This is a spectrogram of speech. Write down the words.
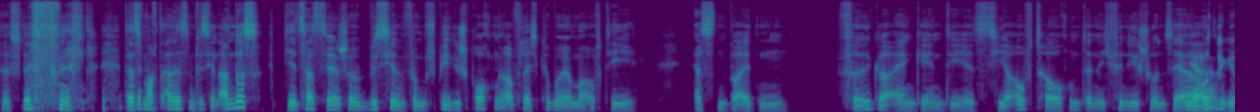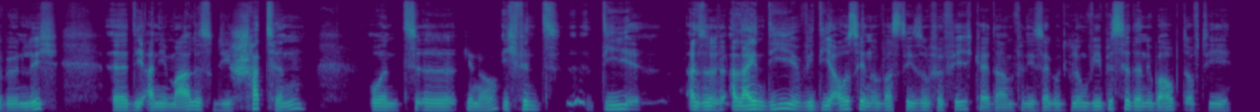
das stimmt. Das macht alles ein bisschen anders. Jetzt hast du ja schon ein bisschen vom Spiel gesprochen, aber vielleicht können wir ja mal auf die ersten beiden Völker eingehen, die jetzt hier auftauchen, denn ich finde die schon sehr Ja, außergewöhnlich. Äh, die Animales und die Schatten. Und äh, genau. ich finde die, also allein die, wie die aussehen und was die so für Fähigkeiten haben, finde ich sehr gut gelungen. Wie bist du denn überhaupt auf die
